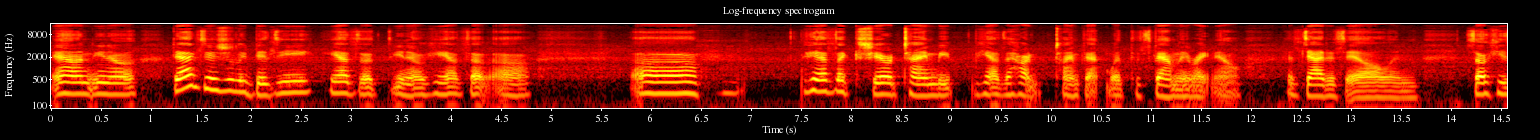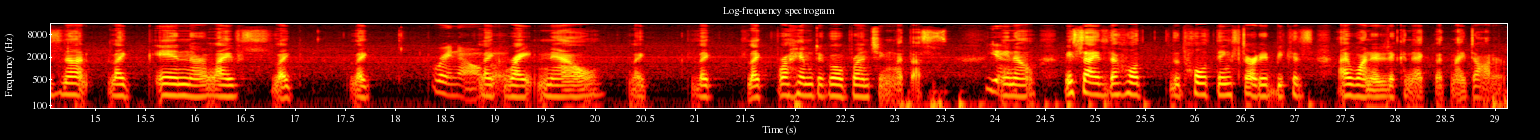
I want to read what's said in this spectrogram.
and you know, Dad's usually busy. He has a, you know, he has a, uh, uh, he has like shared time. He, he has a hard time fa- with his family right now. His dad is ill, and so he's not like in our lives like, like right now. like but- right now, like like like for him to go brunching with us Yeah. you know besides the whole the whole thing started because i wanted to connect with my daughter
